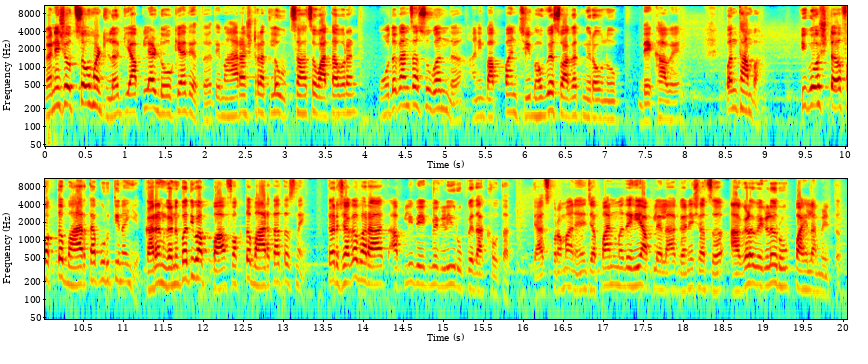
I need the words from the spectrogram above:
गणेशोत्सव म्हटलं की आपल्या डोक्यात येतं ते महाराष्ट्रातलं उत्साहाचं वातावरण मोदकांचा सुगंध आणि बाप्पांची भव्य स्वागत मिरवणूक देखावे. पण थांबा ही गोष्ट फक्त भारतापुरती नाहीये. कारण गणपती बाप्पा फक्त भारतातच नाही तर जगभरात आपली वेगवेगळी रूपे दाखवतात. त्याचप्रमाणे जपानमध्येही आपल्याला गणेशाचं आगळं वेगळं रूप पाहायला मिळतं.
